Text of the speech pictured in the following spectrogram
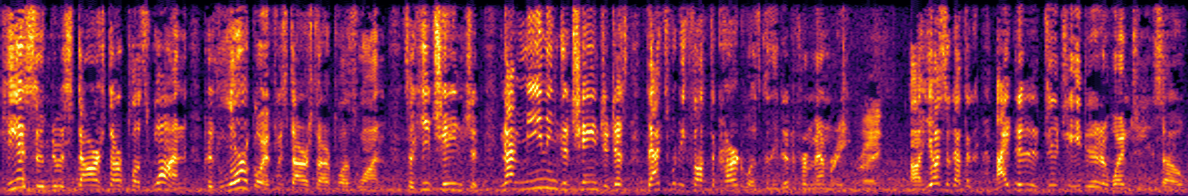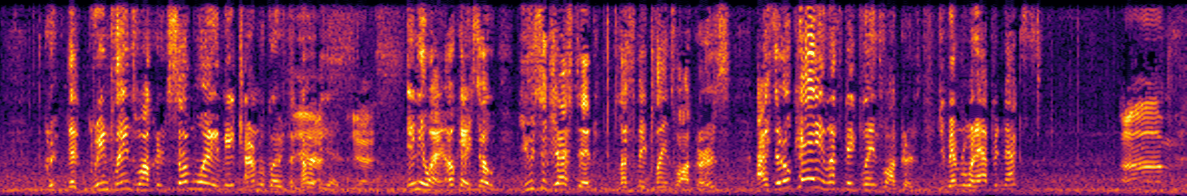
he assumed it was star star plus one because Lhurgoyf was star star plus one. So he changed it, not meaning to change it, just that's what he thought the card was because he did it from memory. Right. Uh, he also got the. I did it at 2G, he did it at 1G. So gr- the Green Planeswalker in some way made Tarmogoyf the card he yes, is. yes. Anyway, okay, so you suggested let's make planeswalkers. I said okay, let's make planeswalkers. Do you remember what happened next? Um.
